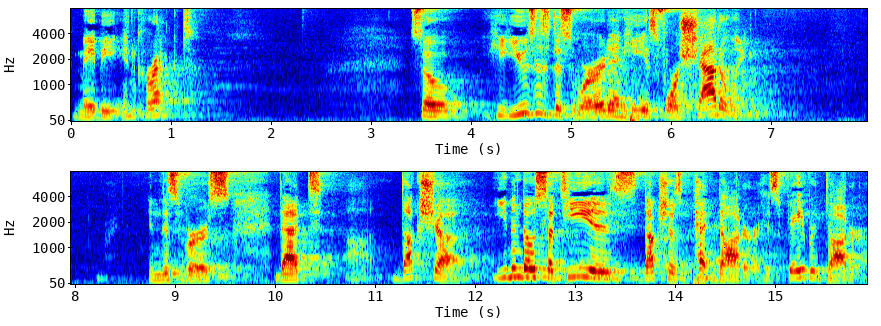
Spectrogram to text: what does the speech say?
may be incorrect. So he uses this word and he is foreshadowing in this verse that uh, Daksha, even though Sati is Daksha's pet daughter, his favorite daughter,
